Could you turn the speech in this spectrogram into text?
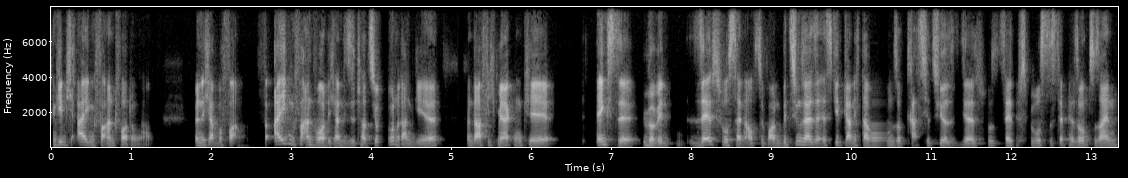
Dann gebe ich Eigenverantwortung ab. Wenn ich aber eigenverantwortlich an die Situation rangehe, dann darf ich merken, okay, Ängste überwinden, Selbstbewusstsein aufzubauen, beziehungsweise es geht gar nicht darum, so krass jetzt hier selbstbewusstes der Person zu sein,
